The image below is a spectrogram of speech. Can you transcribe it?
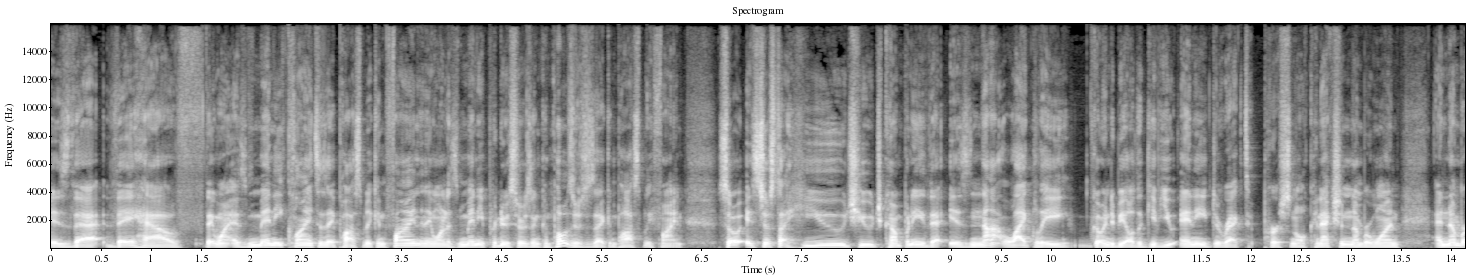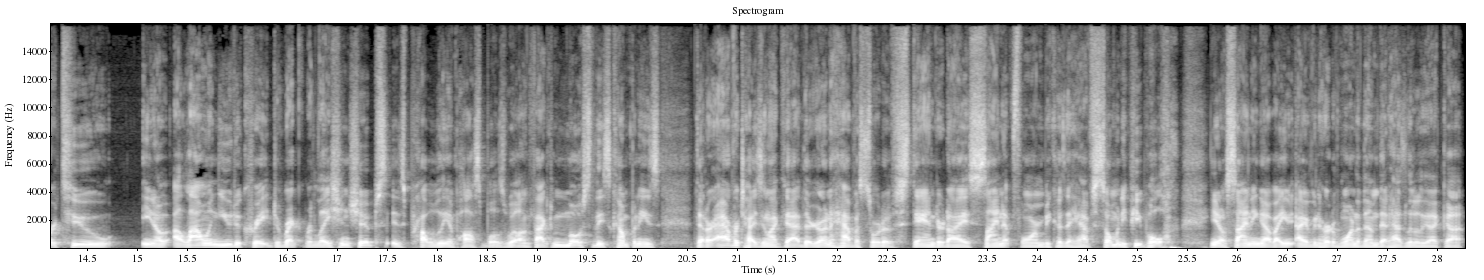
is that they have they want as many clients as they possibly can find and they want as many producers and composers as they can possibly find. So it's just a huge huge company that is not likely going to be able to give you any direct personal connection number one. And number two you know, allowing you to create direct relationships is probably impossible as well. In fact, most of these companies that are advertising like that, they're going to have a sort of standardized sign up form because they have so many people, you know, signing up. I, I even heard of one of them that has literally like a,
